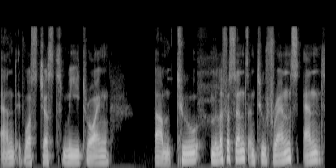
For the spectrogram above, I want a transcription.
and it was just me drawing um, two Maleficents and two friends, and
